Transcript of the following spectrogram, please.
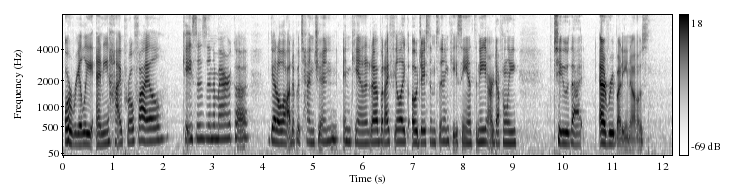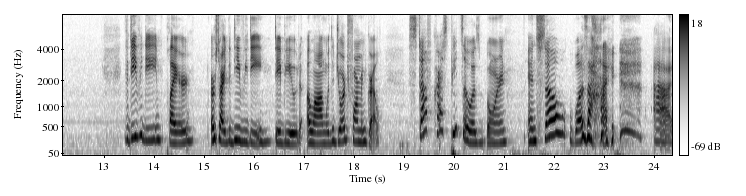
or really any high profile cases in America get a lot of attention in Canada, but I feel like O.J. Simpson and Casey Anthony are definitely two that everybody knows. The DVD player, or sorry, the DVD debuted along with the George Foreman grill. Stuffed crust pizza was born and so was I. Uh,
